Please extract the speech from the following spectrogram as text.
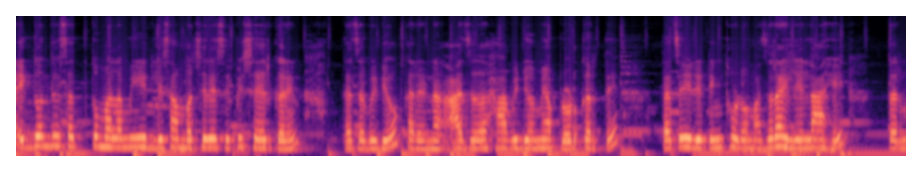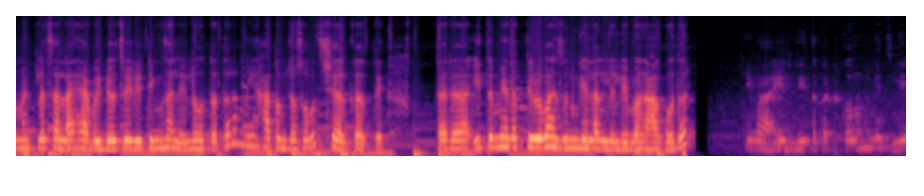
एक दोन दिवसात तुम्हाला मी इडली सांबारची रेसिपी शेअर करेन त्याचा व्हिडिओ कारण आज हा व्हिडिओ मी अपलोड करते. त्याचं एडिटिंग थोडं माझं राहिलेलं आहे. तर म्हटलं चला ह्या व्हिडिओचं एडिटिंग झालेलं होतं तर मी हा तुमच्यासोबत शेअर करते. तर इथं मी आता तिळ भाजून घे लागलेले बघा अगोदर. किंवा इडली तर कट करून घेतली.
